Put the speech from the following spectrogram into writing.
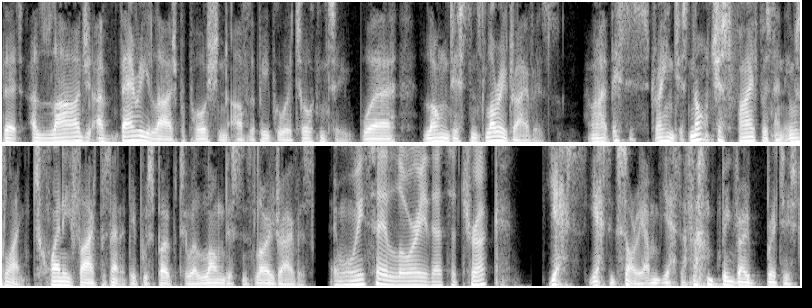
that a large, a very large proportion of the people we were talking to were long distance lorry drivers. I'm like, this is strange. It's not just 5%. It was like 25% of people spoke to are long distance lorry drivers. And when we say lorry, that's a truck? Yes, yes. Sorry, I'm, yes, I'm being very British.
